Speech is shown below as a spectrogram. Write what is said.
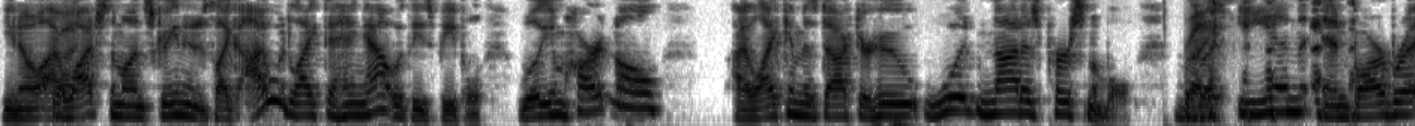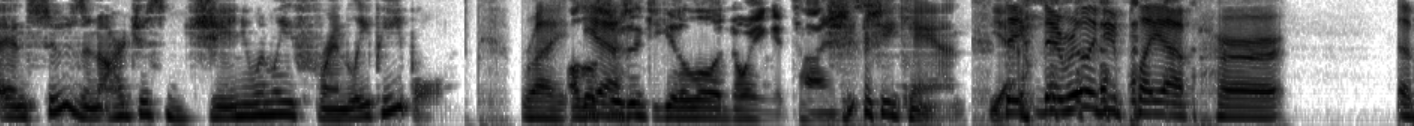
You know, I watch them on screen and it's like, I would like to hang out with these people. William Hartnell, I like him as Doctor Who, would not as personable. Right. But Ian and Barbara and Susan are just genuinely friendly people. Right. Although yeah. Susan can get a little annoying at times. She, she can. Yeah. They, they really do play up her uh, uh,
